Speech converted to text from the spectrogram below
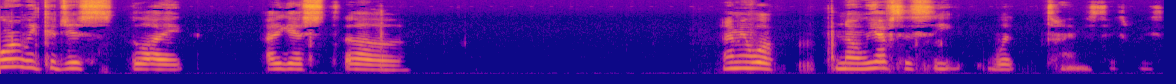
Or we could just, like, I guess, uh, I mean, well, no, we have to see what time this takes place.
